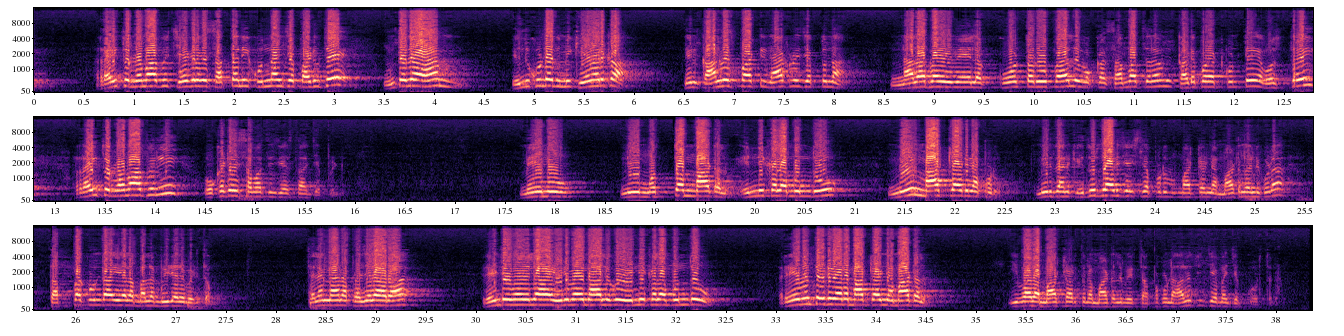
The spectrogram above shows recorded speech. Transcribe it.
రైతు రుణమాఫీ చేయగలిగే సత్తా నీకు ఉందని చెప్పి అడిగితే ఉంటుందా? ఎందుకుండదు మీకు ఏమరక నేను కాంగ్రెస్ పార్టీ నాయకుడు చెప్తున్నా నలభై వేల కోట్ల రూపాయలు ఒక సంవత్సరం కడపట్టుకుంటే వస్తాయి రైతు రుణమాఫీని ఒకటే సమర్థం చేస్తా అని చెప్పిండు. మేము నీ మొత్తం మాటలు ఎన్నికల ముందు మేము మాట్లాడినప్పుడు మీరు దానికి ఎదురుదాడి చేసినప్పుడు మాట్లాడిన మాటలన్నీ కూడా తప్పకుండా ఇలా మళ్ళీ మీడియాలో పెడతాం. తెలంగాణ ప్రజలారా రెండు వేల ఇరవై నాలుగు ఎన్నికల ముందు రేవంత్ రెడ్డి గారు మాట్లాడిన మాటలు ఇవాళ మాట్లాడుతున్న మాటలు మీరు తప్పకుండా ఆలోచించేయమని చెప్పి కోరుతున్నాను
